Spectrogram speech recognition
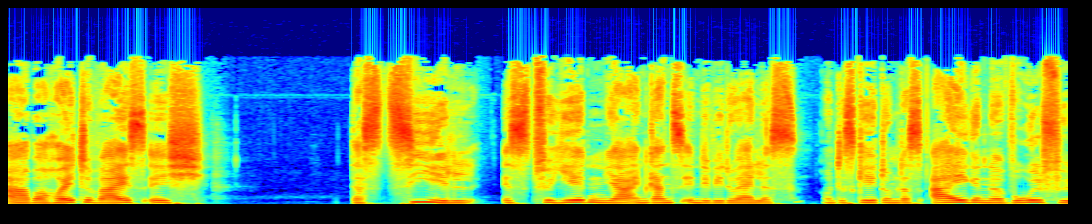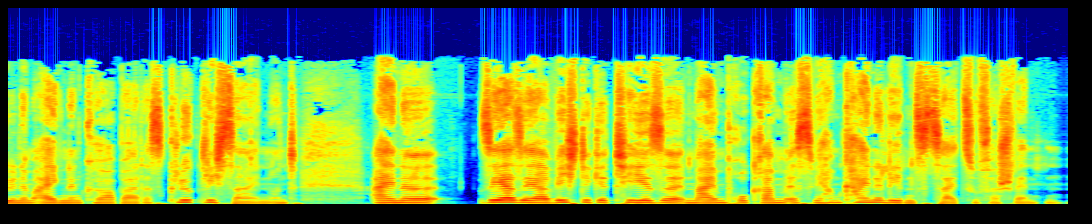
Aber heute weiß ich, das Ziel ist für jeden ja ein ganz individuelles und es geht um das eigene Wohlfühlen im eigenen Körper, das Glücklichsein und eine sehr, sehr wichtige These in meinem Programm ist, wir haben keine Lebenszeit zu verschwenden.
